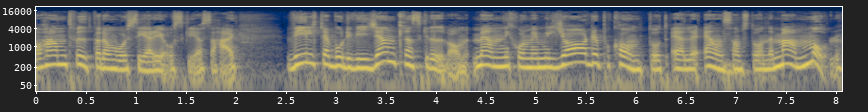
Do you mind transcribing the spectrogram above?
Och han tweetade om vår serie och skrev så här. Vilka borde vi egentligen skriva om? Människor med miljarder på kontot eller ensamstående mammor?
